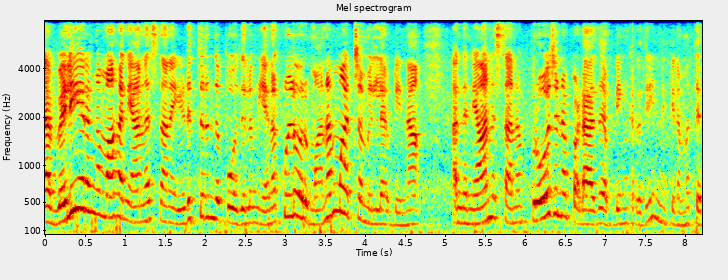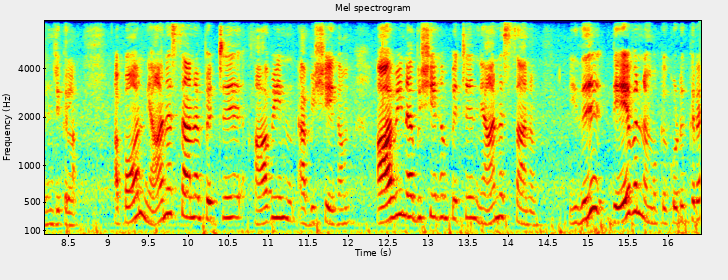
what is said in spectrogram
நான் வெளியரங்கமாக ஞானஸ்தானம் எடுத்திருந்த போதிலும் எனக்குள்ள ஒரு மனம் மாற்றம் இல்லை அப்படின்னா அந்த ஞானஸ்தானம் புரோஜனப்படாது அப்படிங்கிறது இன்னைக்கு நம்ம தெரிஞ்சுக்கலாம். அப்போ ஞானஸ்தானம் பெற்று ஆவின் அபிஷேகம் ஆவின் அபிஷேகம் பெற்று ஞானஸ்தானம் இது தேவன் நமக்கு கொடுக்குற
